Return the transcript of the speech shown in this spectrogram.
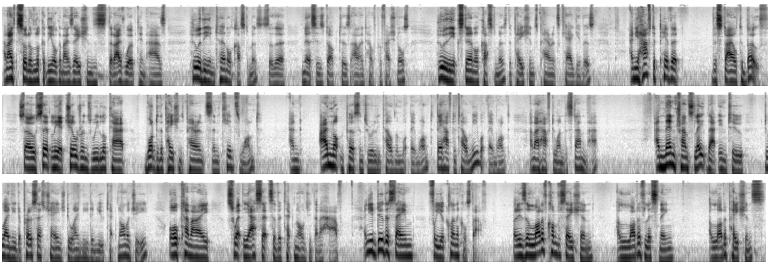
And I sort of look at the organizations that I've worked in as who are the internal customers, so the nurses, doctors, allied health professionals, who are the external customers, the patients, parents, caregivers. And you have to pivot the style to both. So, certainly at Children's, we look at what do the patients, parents, and kids want, and I'm not the person to really tell them what they want. They have to tell me what they want, and I have to understand that. And then translate that into do I need a process change? Do I need a new technology? Or can I sweat the assets of a technology that I have? And you do the same for your clinical staff. But it's a lot of conversation, a lot of listening, a lot of patience,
